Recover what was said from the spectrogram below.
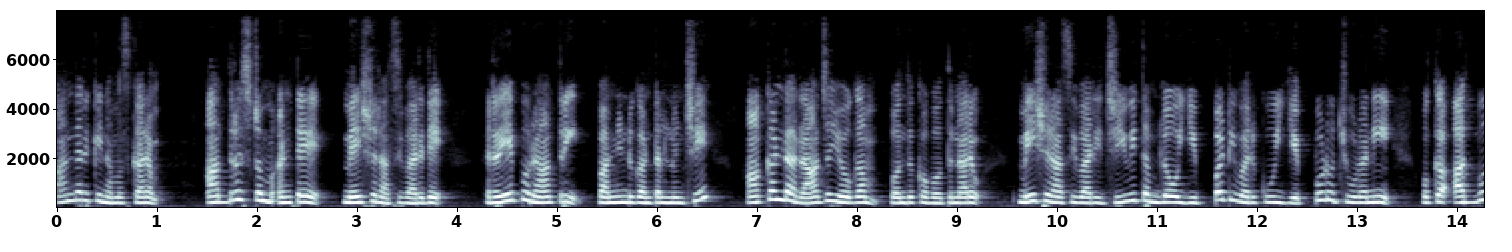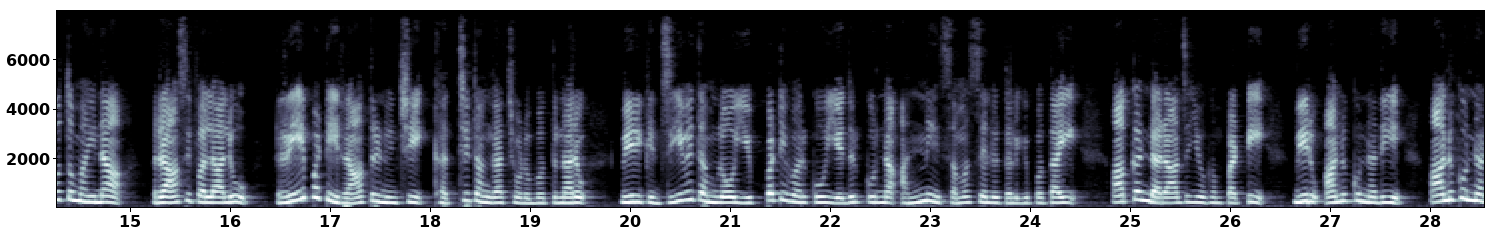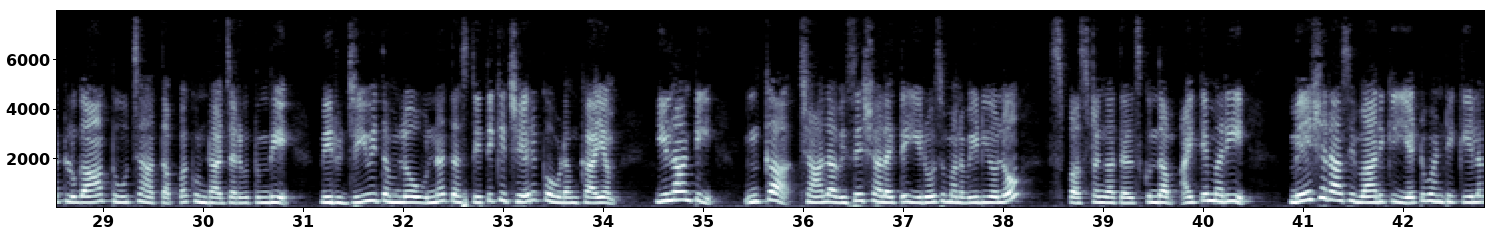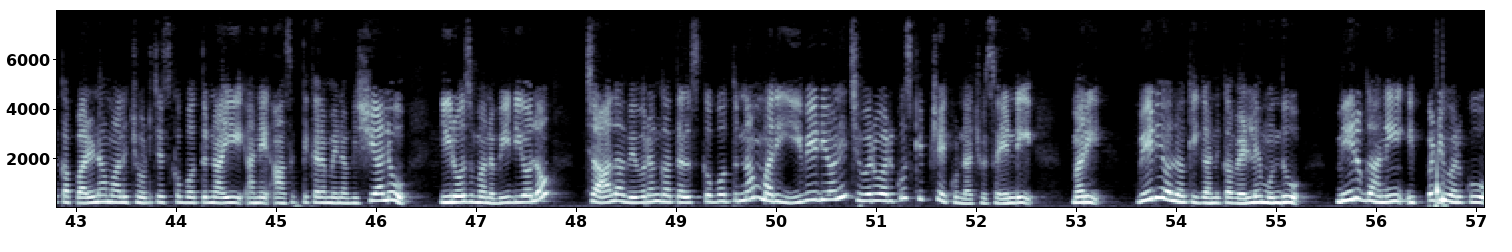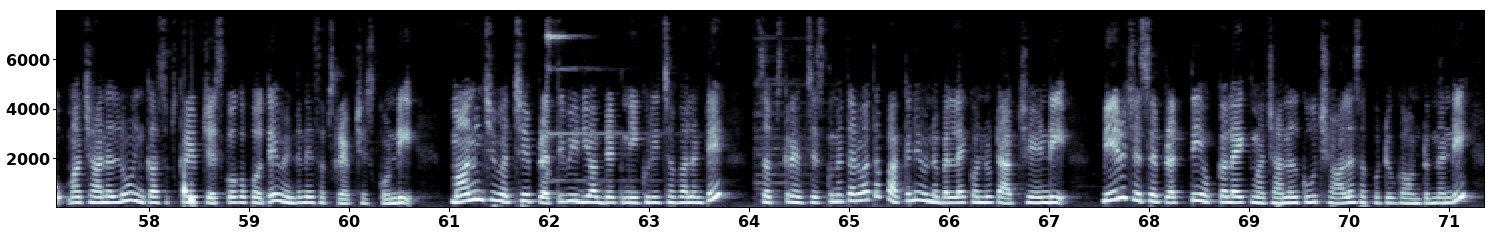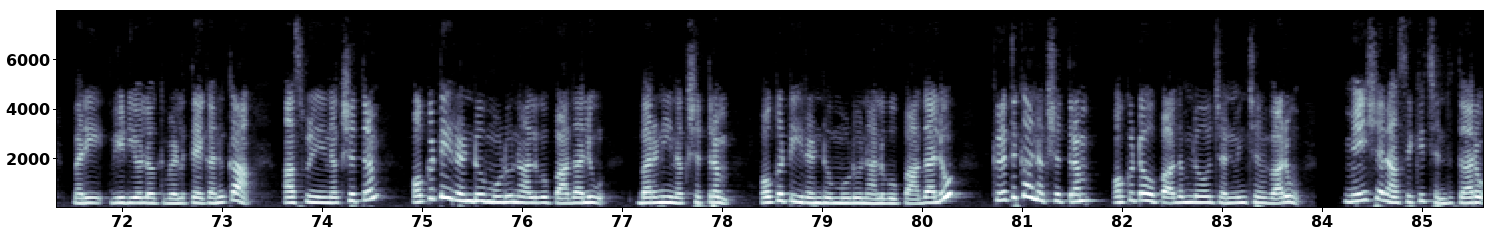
అందరికీ నమస్కారం. అదృష్టం అంటే మేషరాశి వారిదే. రేపు రాత్రి పన్నెండు గంటల నుంచి అఖండ రాజయోగం పొందుకోబోతున్నారు. మేషరాశి వారి జీవితంలో ఇప్పటి వరకు ఎప్పుడూ చూడని ఒక అద్భుతమైన రాశి ఫలాలు రేపటి రాత్రి నుంచి ఖచ్చితంగా చూడబోతున్నారు. వీరికి జీవితంలో ఇప్పటి వరకు ఎదుర్కొన్న అన్ని సమస్యలు తొలగిపోతాయి. అఖండ రాజయోగం పట్టి వీరు అనుకున్నది అనుకున్నట్లుగా తూచా తప్పకుండా జరుగుతుంది. వీరు జీవితంలో ఉన్నత స్థితికి చేరుకోవడం ఖాయం. ఇలాంటి ఇంకా చాలా విశేషాలైతే ఈరోజు మన వీడియోలో స్పష్టంగా తెలుసుకుందాం. అయితే మరి మేషరాశి వారికి ఎటువంటి కీలక పరిణామాలు చోటు చేసుకోబోతున్నాయి అనే ఆసక్తికరమైన విషయాలు ఈరోజు మన వీడియోలో చాలా వివరంగా తెలుసుకోబోతున్నాం. మరి ఈ వీడియోని చివరి వరకు స్కిప్ చేయకుండా చూసేయండి. మరి వీడియోలోకి గనుక వెళ్ళే ముందు మీరు కానీ ఇప్పటి వరకు మా ఛానల్ను ఇంకా సబ్స్క్రైబ్ చేసుకోకపోతే వెంటనే సబ్స్క్రైబ్ చేసుకోండి. మా నుంచి వచ్చే ప్రతి వీడియో అప్డేట్ మీకు రీచ్ అవ్వాలంటే సబ్స్క్రైబ్ చేసుకున్న తర్వాత పక్కనే ఉన్న బెల్ ఐకాన్ను ట్యాప్ చేయండి. మీరు చేసే ప్రతి ఒక్క లైక్ మా ఛానల్కు చాలా సపోర్టివ్గా ఉంటుందండి. మరి వీడియోలోకి వెళితే గనుక అశ్విని నక్షత్రం ఒకటి రెండు మూడు నాలుగు పాదాలు భరణి నక్షత్రం ఒకటి రెండు మూడు నాలుగు పాదాలు కృతికా నక్షత్రం ఒకటో పాదంలో జన్మించిన వారు. మేషరాశికి చెందుతారు.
